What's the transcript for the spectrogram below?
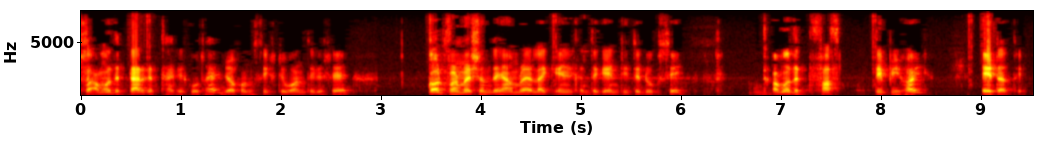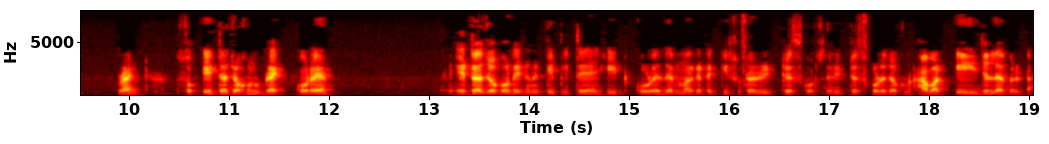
সো আমাদের টার্গেট থাকে কোথায়? যখন সিক্সটি ওয়ান থেকে সে কনফার্মেশন দেয়, আমরা লাইক এখান থেকে এন্ট্রিতে ঢুকছি, আমাদের ফার্স্ট টিপি হয় এটাতে রাইট সো এটা যখন ব্রেক করে এটা যখন এখানে টিপিতে হিট করে দেন মার্কেটে কিছুটা রিট্রেস করছে। রিট্রেস করে যখন আবার এই যে লেভেলটা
